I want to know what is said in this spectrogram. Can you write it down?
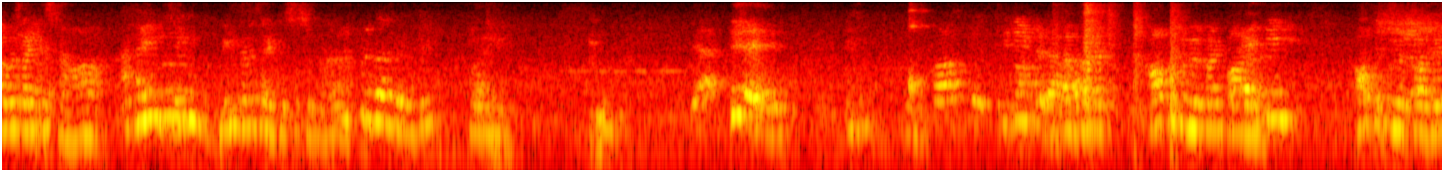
இவன் சயின்டிஸ்டா நான் சயின்ஸ் ஆறு தானே சயின்டிஸ்ட் சொல்ல இப்படிதான் இருக்கு காப்பி சொல்லிருக்கான்னு பாரு காப்பி சொல்லிருக்காது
